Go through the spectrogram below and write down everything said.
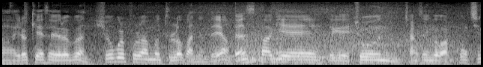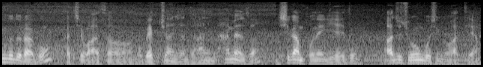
아, 이렇게 해서 여러분, 쇼골프를 한번 둘러봤는데요. 연습하기에 되게 좋은 장소인 것 같고, 친구들하고 같이 와서 뭐 맥주 한 잔도 하- 하면서 시간 보내기에도 아주 좋은 곳인 것 같아요.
